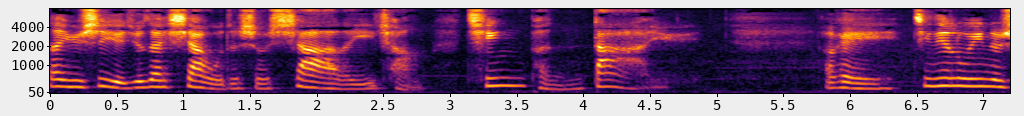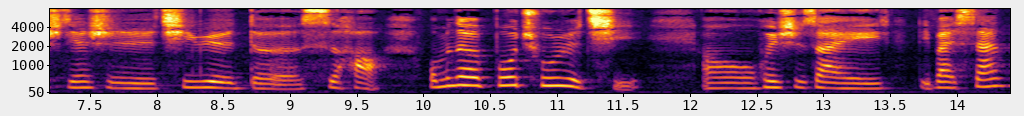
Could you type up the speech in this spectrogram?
那于是也就在下午的时候下了一场倾盆大雨。OK，今天录音的时间是七月的四号，我们的播出日期哦会是在礼拜三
